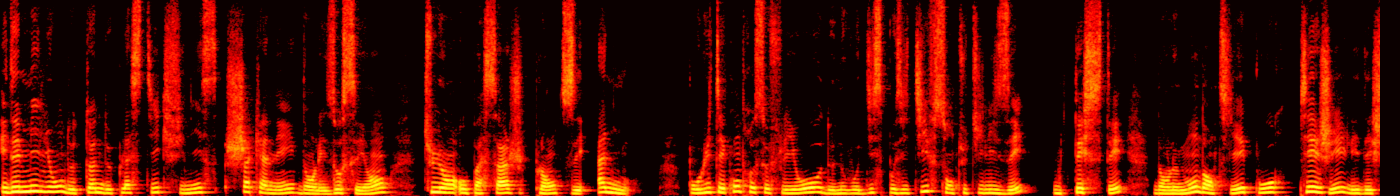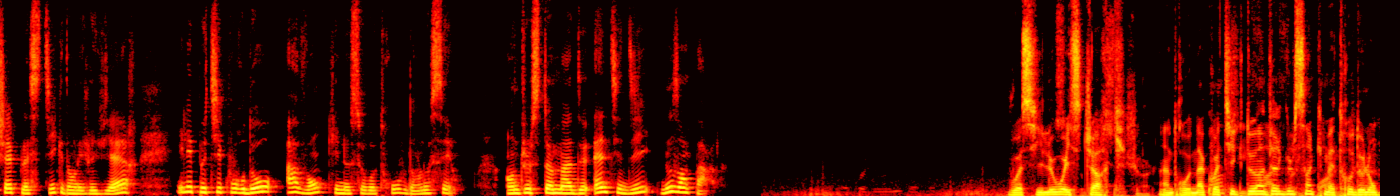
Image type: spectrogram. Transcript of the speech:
et des millions de tonnes de plastique finissent chaque année dans les océans, tuant au passage plantes et animaux. Pour lutter contre ce fléau, de nouveaux dispositifs sont utilisés ou testés dans le monde entier pour piéger les déchets plastiques dans les rivières et les petits cours d'eau avant qu'ils ne se retrouvent dans l'océan. Andrew Stoma de NTD nous en parle. Voici le Waste Shark, un drone aquatique de 1,5 m de long.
